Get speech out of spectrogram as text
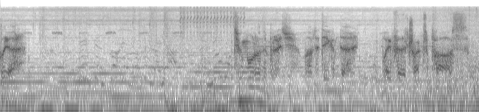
Clear. Two more on the bridge. We'll have to take them down. Wait for the truck to pass.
